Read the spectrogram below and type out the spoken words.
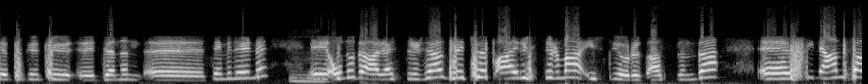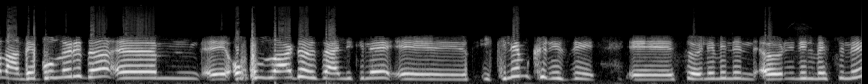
ve bugünkü e, Can'ın e, seminerine hmm. e, onu da araştıracağız ve çöp ayrıştırma istiyoruz aslında e, filan falan ve bunları da e, e, okullarda özellikle e, iklim krizi e, söyleminin öğrenilmesini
